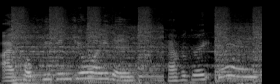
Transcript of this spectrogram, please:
I hope you've enjoyed and have a great day.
